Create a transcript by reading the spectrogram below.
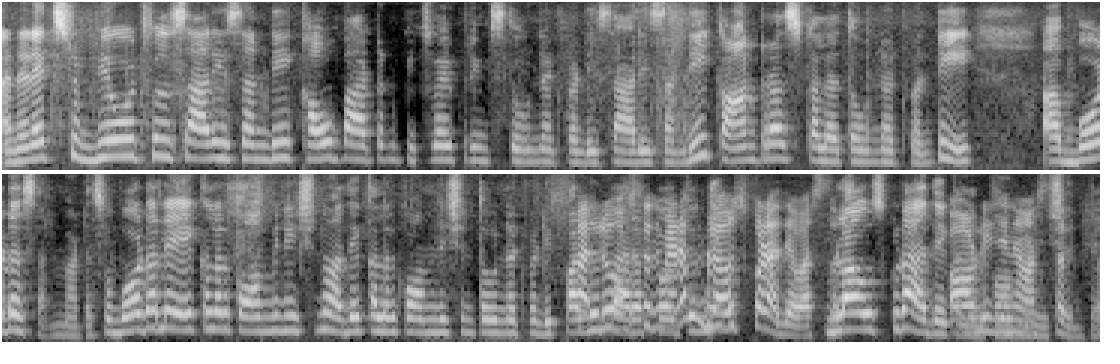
అండ్ నెక్స్ట్ బ్యూటిఫుల్ సారీస్ అండి. కౌ ప్యాటర్న్ పిచ్వై ప్రింట్స్తో ఉన్నటువంటి సారీస్ అండి. కాంట్రాస్ట్ కలర్తో ఉన్నటువంటి బోర్డర్స్ అన్నమాట. సో బోర్డర్లో ఏ కలర్ కాంబినేషన్ అదే కలర్ కాంబినేషన్తో ఉన్నటువంటి పళ్ళు బ్లౌజ్ కూడా అదే వస్తుంది. బ్లౌజ్ కూడా అదే వస్తుంది.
